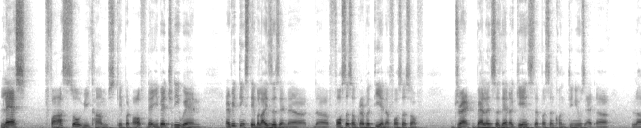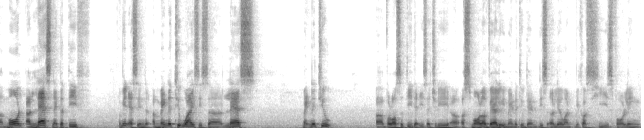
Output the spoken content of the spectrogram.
less fast so it becomes tapered off. Then eventually when everything stabilizes and the, the forces of gravity and the forces of drag balances then against the person continues at a, a more a less negative I mean as in a magnitude wise is a less magnitude uh, velocity that is actually a, a smaller value in magnitude than this earlier one because he is falling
